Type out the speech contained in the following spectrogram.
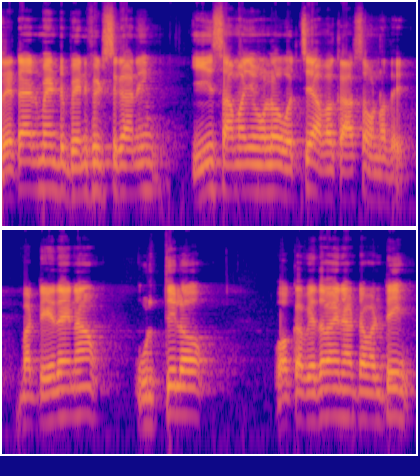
రిటైర్మెంట్ బెనిఫిట్స్ కానీ ఈ సమయంలో వచ్చే అవకాశం ఉన్నది. బట్ ఏదైనా వృత్తిలో ఒక విధమైనటువంటి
